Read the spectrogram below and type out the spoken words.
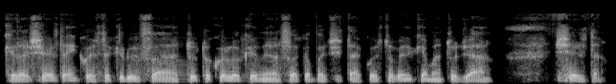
che la scelta è in questa che lui fa tutto quello che è nella sua capacità, questo viene chiamato già scelta.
